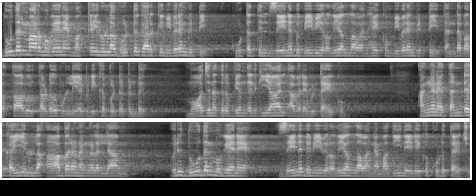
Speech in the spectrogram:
ദൂതന്മാർ മുഖേന മക്കയിലുള്ള വീട്ടുകാർക്ക് വിവരം കിട്ടി. കൂട്ടത്തിൽ സൈനബ് ബീവി റലിയല്ല വൻഹേക്കും വിവരം കിട്ടി. തന്റെ ഭർത്താവ് തടവ് പുള്ളിയെ പിടിക്കപ്പെട്ടിട്ടുണ്ട്. മോചനദ്രവ്യം നൽകിയാൽ അവരെ വിട്ടയക്കും. അങ്ങനെ തന്റെ കയ്യിലുള്ള ആഭരണങ്ങളെല്ലാം ഒരു ദൂതൻ മുഖേന സൈനബ് ബീവി റലിയല്ല വന്ന മദീനയിലേക്ക് കൊടുത്തയച്ചു.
